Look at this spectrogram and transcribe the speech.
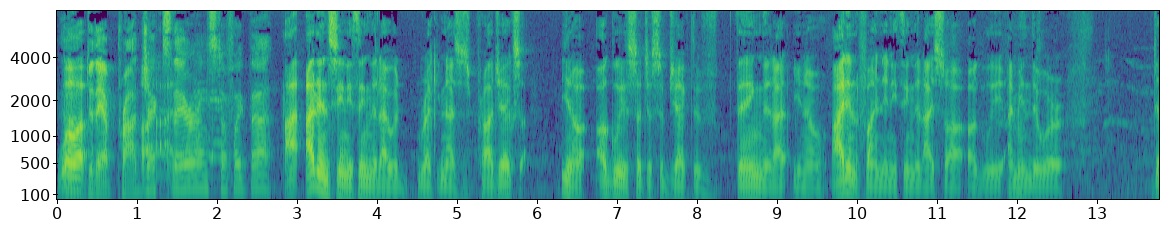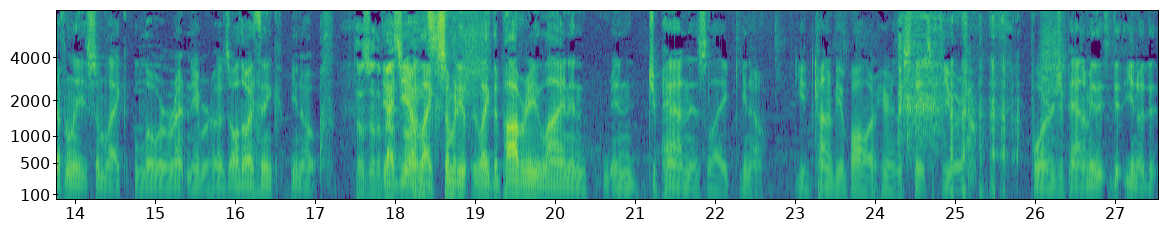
Well, uh, uh, do they have projects there and stuff like that? I, I didn't see anything that I would recognize as projects. You know, ugly is such a subjective thing that I, you know, I didn't find anything that I saw ugly. I mean, there were definitely some like lower rent neighborhoods. Although I think, you know, Those are the, the idea of like somebody like the poverty line in in Japan is like, you know, you'd kind of be a baller here in the states if you were poor in Japan. I mean, the, you know, the,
